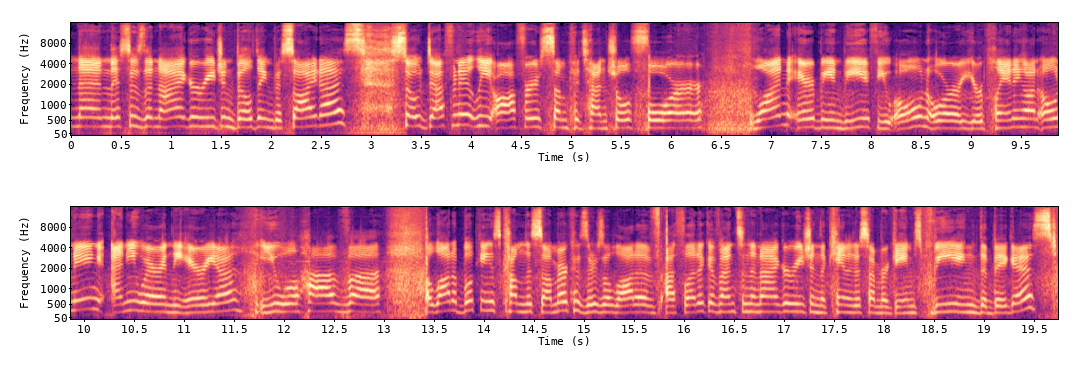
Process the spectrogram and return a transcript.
And then this is the Niagara Region building beside us. So definitely offers some potential for one, Airbnb if you own or you're planning on owning anywhere in the area. You will have uh, a lot of bookings come the summer because there's a lot of athletic events in the Niagara region, the Canada Summer Games being the biggest.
